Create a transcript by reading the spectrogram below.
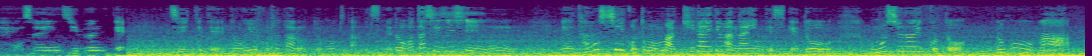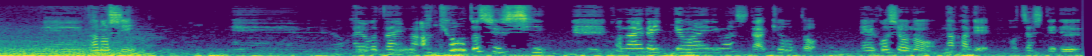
えそれに自分ってついてて、どういうことだろうって思ってたんですけど、私自身、えー楽しいこともまあ嫌いではないんですけど、面白いことの方が、えー楽しい。えーおはようございます。あ、京都出身。この間行ってまいりました。京都。えー、御所の中でお茶してる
